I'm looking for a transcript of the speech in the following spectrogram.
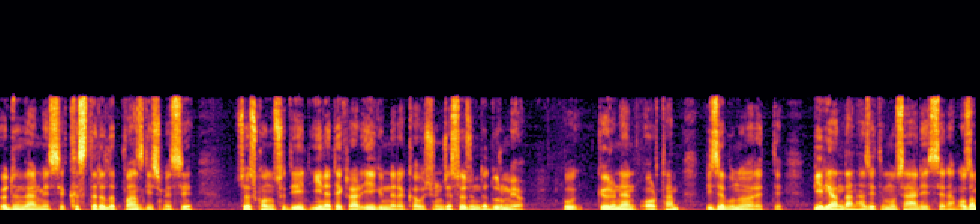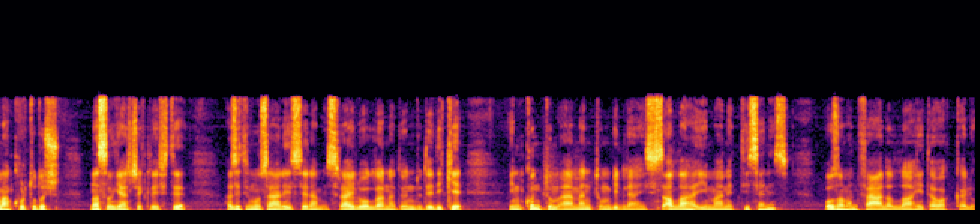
ödün vermesi, kıstırılıp vazgeçmesi söz konusu değil. Yine tekrar iyi günlere kavuşunca sözünde durmuyor. Bu görünen ortam bize bunu öğretti. Bir yandan Hz. Musa aleyhisselam o zaman kurtuluş nasıl gerçekleşti? Hz. Musa aleyhisselam İsrailoğullarına döndü dedi ki İn kuntum amentum billahi siz Allah'a iman ettiyseniz o zaman fealallahi tevakkalu.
